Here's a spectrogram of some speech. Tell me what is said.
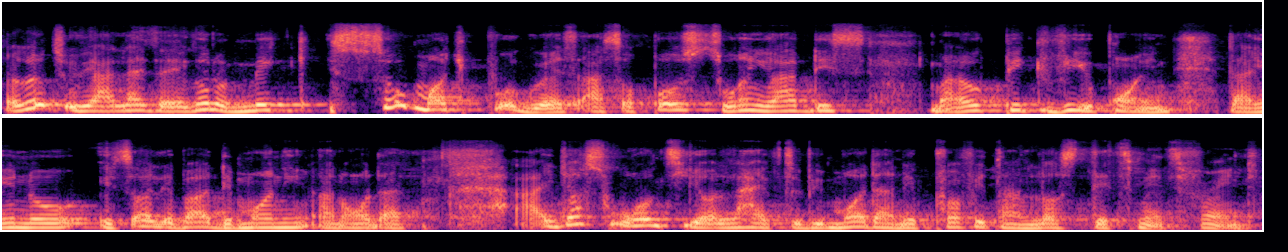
you're going to realize that you're going to make so much progress as opposed to when you have this myopic viewpoint that you know it's all about the money and all that. I just want your life to be more than a profit and loss statement, friend.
